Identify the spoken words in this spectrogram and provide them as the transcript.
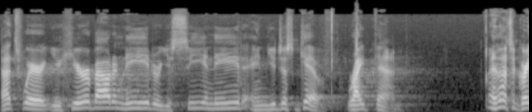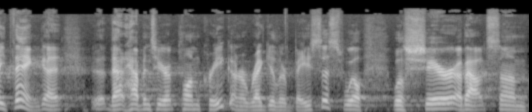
That's where you hear about a need or you see a need and you just give right then. And that's a great thing. Uh, that happens here at Plum Creek on a regular basis. We'll, we'll share about some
